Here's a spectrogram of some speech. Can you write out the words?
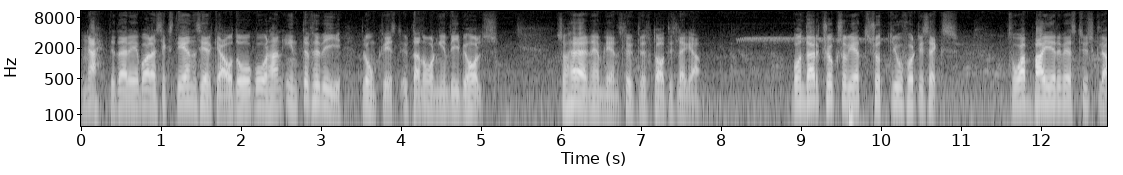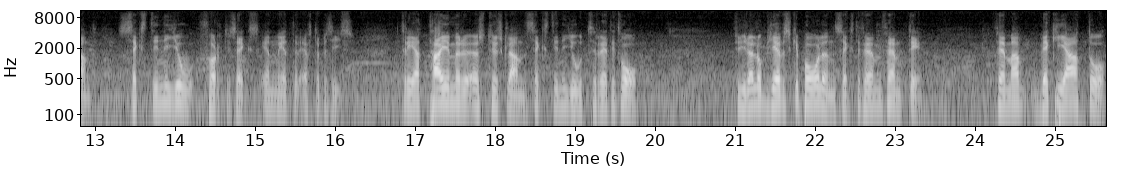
Nej, det där är bara 61 cirka och då går han inte förbi Blomqvist utan ordningen bibehålls. Så här nämligen slutresultat i slägga. Bondarchuk Sovjet 70-46. Tvåa Bayer Västtyskland 69,46. en meter efter precis. Trea Timer Östtyskland 69,32. Fyra Lobjevski Polen 65,50. Femma Vecchiato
